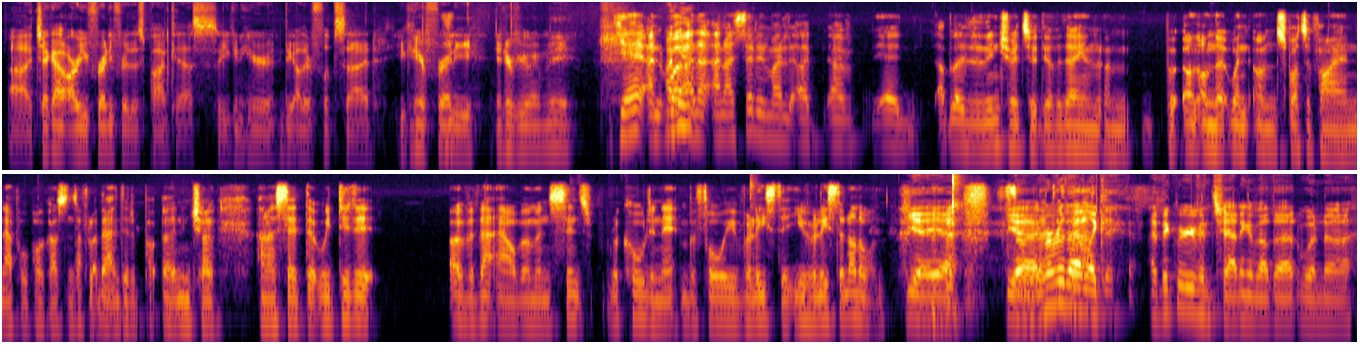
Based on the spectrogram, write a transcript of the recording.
uh, check out are you freddie for this podcast so you can hear the other flip side. You can hear freddie interviewing me. Yeah, and I mean- and, I, and I said in my I, I uh, uploaded an intro to it the other day and um, but on, on the when on Spotify and Apple Podcasts and stuff like that and did a, an intro. And I said that we did it over that album and since recording it and before we released it you released another one. yeah yeah. So yeah i remember that like i think we were even chatting about that when uh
